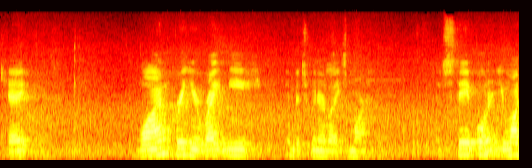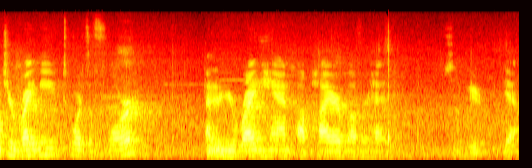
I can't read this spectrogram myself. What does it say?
Okay. One, bring your right knee in between her legs more. And staple her. You want your right knee towards the floor, and your right hand up higher above her head. So here, yeah.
